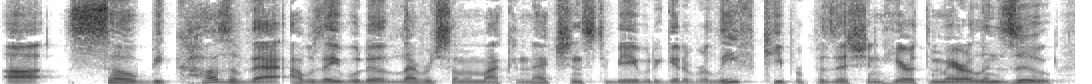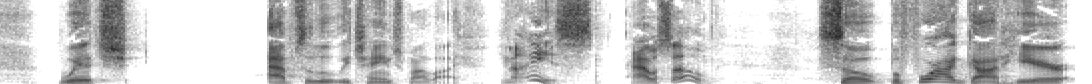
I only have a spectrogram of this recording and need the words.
Uh, so because of that, I was able to leverage some of my connections to be able to get a relief keeper position here at the Maryland Zoo, which absolutely changed my life. Nice. How so? So before I got here,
